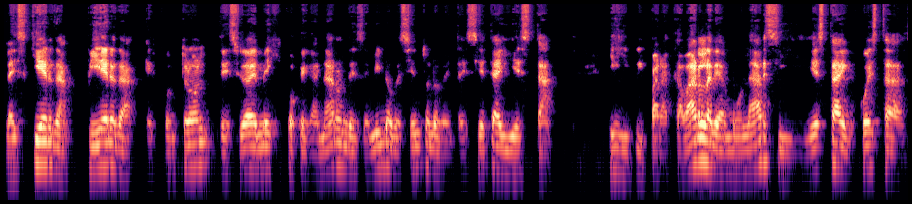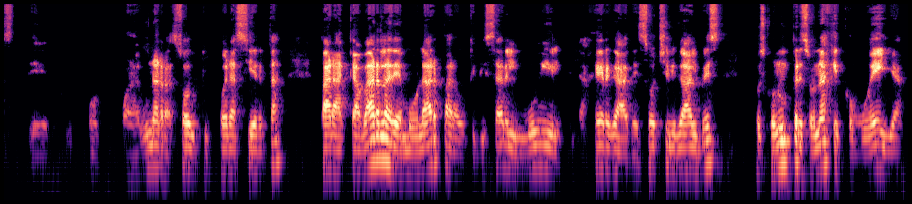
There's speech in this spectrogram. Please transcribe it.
la izquierda, pierda el control de Ciudad de México que ganaron desde 1997, ahí está. Y, para acabarla de amolar, si esta encuesta, este, por, por, alguna razón fuera cierta, para acabarla de amolar, para utilizar el muy, la jerga de Xochitl Galvez, pues con un personaje como ella.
